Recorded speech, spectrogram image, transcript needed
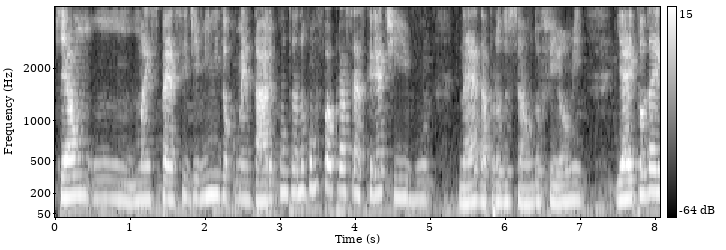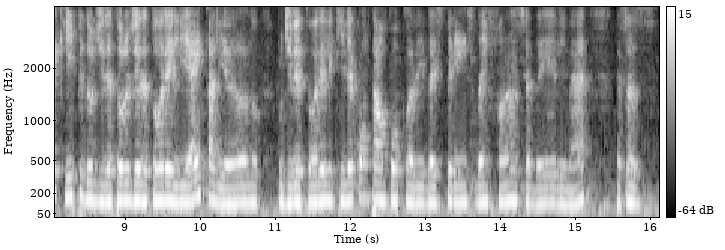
que é um- um- uma espécie de mini documentário contando como foi o processo criativo, né, da produção do filme. E aí toda a equipe do diretor, o diretor ele é italiano, o diretor ele queria contar um pouco ali da experiência da infância dele, né? Essas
